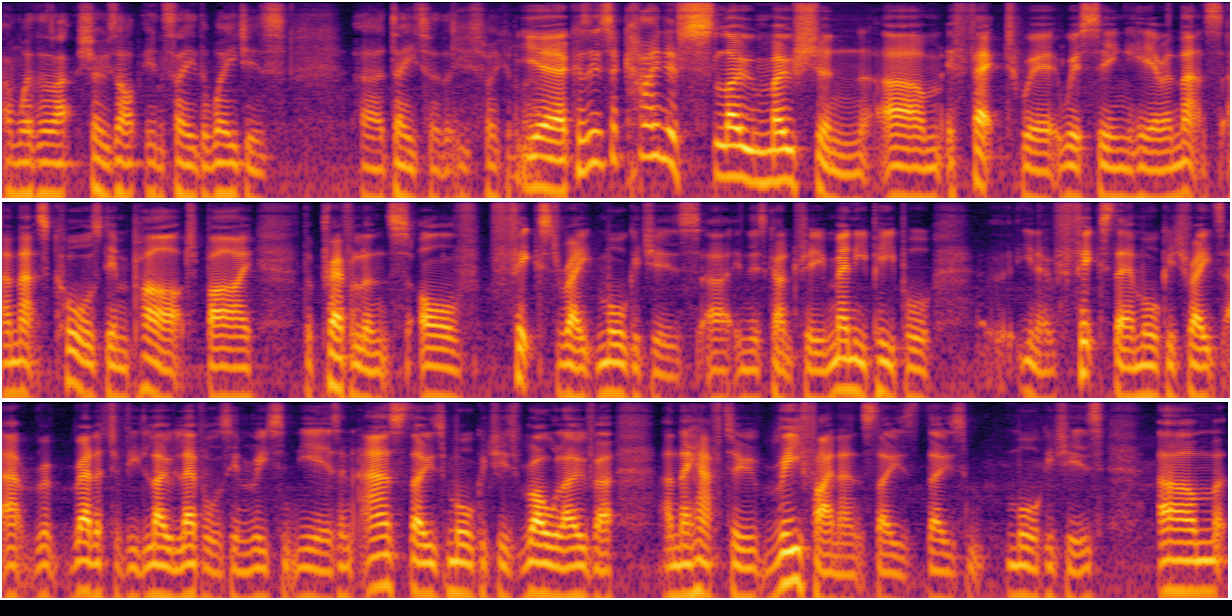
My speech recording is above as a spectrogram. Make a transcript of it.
and whether that shows up in, say, the wages uh, data that you've spoken about. Yeah, because it's a kind of slow motion um, effect we're we're seeing here, and that's and that's caused in part by the prevalence of fixed rate mortgages uh, in this country. Many people. You know, fix their mortgage rates at re- relatively low levels in recent years, and as those mortgages roll over and they have to refinance those those mortgages, um,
